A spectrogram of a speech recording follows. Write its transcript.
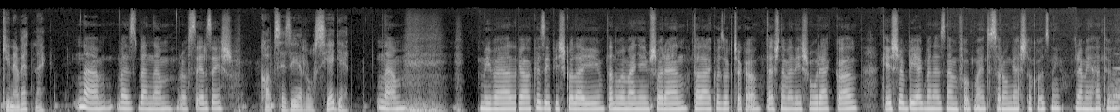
Kinevetnek? Nem, ez bennem rossz érzés. Kapsz ezért rossz jegyet? Nem mivel a középiskolai tanulmányaim során találkozok csak a testnevelés órákkal, későbbiekben ez nem fog majd szorongást okozni, remélhetőleg.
